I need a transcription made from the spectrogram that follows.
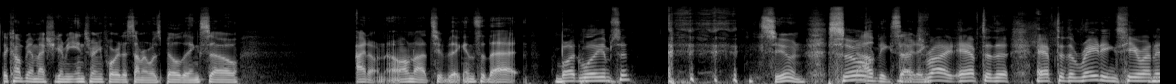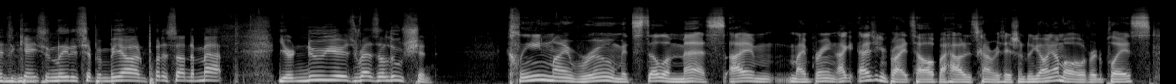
the company I'm actually going to be interning for this summer was building. So I don't know. I'm not too big into that. Bud Williamson. Soon, Soon. That'll be exciting. That's right. After the after the ratings here on Education, Leadership, and Beyond, put us on the map. Your New Year's resolution. clean my room. It's still a mess. I am my brain. I, as you can probably tell by how this conversation has been going, I'm all over the place.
